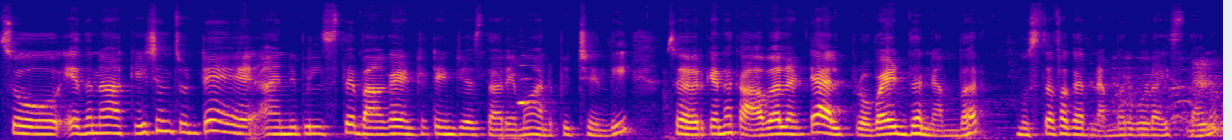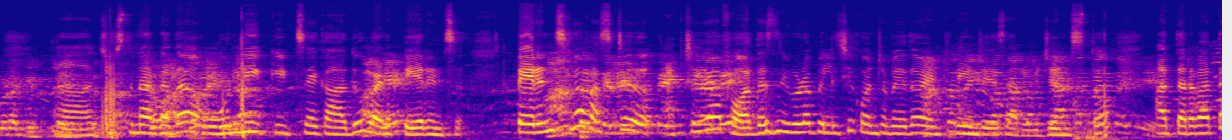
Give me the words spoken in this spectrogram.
సో ఏదైనా అకేషన్స్ ఉంటే ఆయన్ని పిలిస్తే బాగా ఎంటర్టైన్ చేస్తారేమో అనిపించింది. సో ఎవరికైనా కావాలంటే I provide the number Mustafa గారి నెంబర్ కూడా ఇస్తాను. చూస్తున్నారు కదా ఓన్లీ కిడ్సే కాదు వాళ్ళ పేరెంట్స్ పేరెంట్స్లో ఫస్ట్ యాక్చువల్గా ఫాదర్స్ని కూడా పిలిచి కొంచెం ఏదో ఎంటర్టైన్ చేశారు విజన్స్తో ఆ తర్వాత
